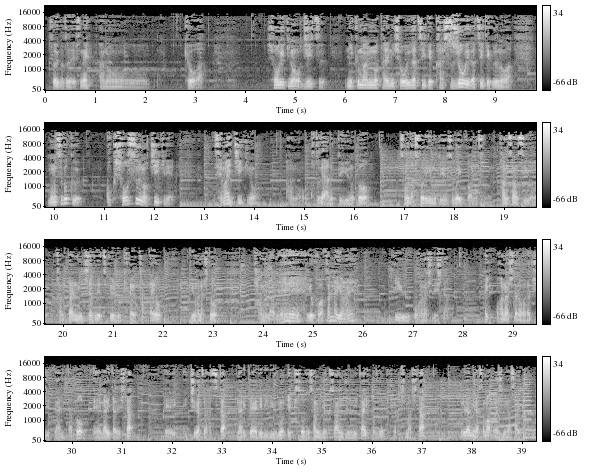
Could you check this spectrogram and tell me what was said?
そういうことでですね、あのー、今日は、衝撃の事実、肉まんのタレに醤油がついて、から酢醤油がついてくるのは、ものすごく、ごく少数の地域で、狭い地域の、あの、ことであるというのと、ソーダストリームというすごい、あの、炭酸水を簡単に自宅で作れる機械を買ったよっていう話と、パンダね、よくわかんないよねっていうお話でした。はい、お話したのは私、成田と、えー、成田でした。えー、1月20日、成田屋デリリウムエピソード332回お届けしました。それでは皆様おやすみなさい。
